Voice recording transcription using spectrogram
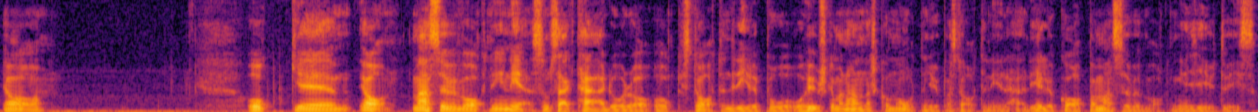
Ja. Och eh, ja, massövervakningen är som sagt här då, då och staten driver på. Och hur ska man annars komma åt den djupa staten i det här? Det gäller att kapa massövervakningen givetvis.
